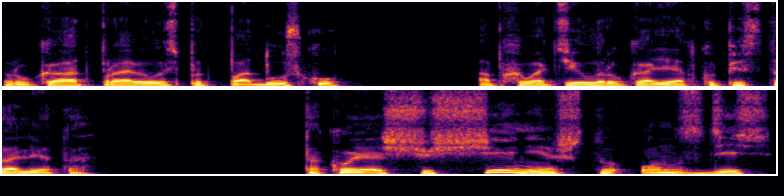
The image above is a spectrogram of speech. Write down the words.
Рука отправилась под подушку, обхватила рукоятку пистолета. Такое ощущение, что он здесь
